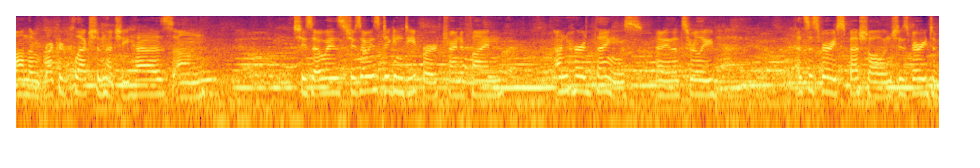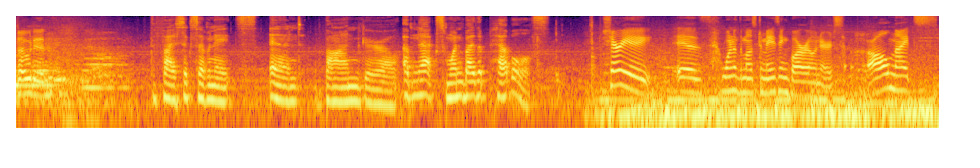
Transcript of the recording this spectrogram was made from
on the record collection that she has. Um, she's always she's always digging deeper, trying to find unheard things. I mean, that's really that's just very special, and she's very devoted the 5678s, and Bond Girl. Up next, one by the Pebbles. Sherri is one of the most amazing bar owners. All nights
